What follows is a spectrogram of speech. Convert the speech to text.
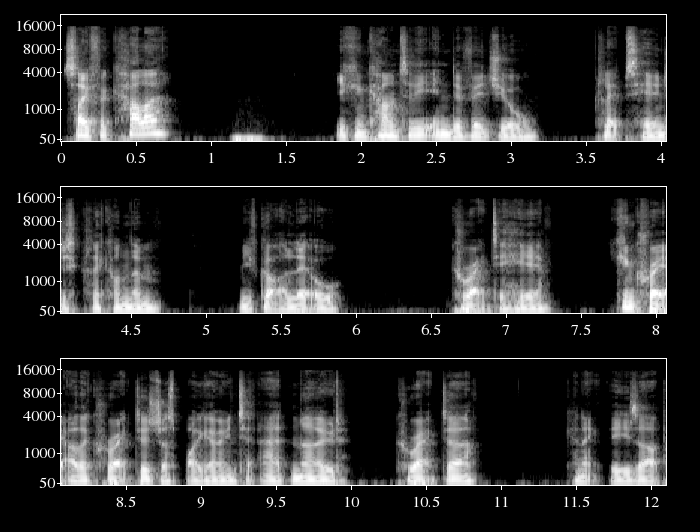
So for color, you can come to the individual clips here and just click on them. And you've got a little corrector here. You can create other correctors just by going to add node, corrector, connect these up.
